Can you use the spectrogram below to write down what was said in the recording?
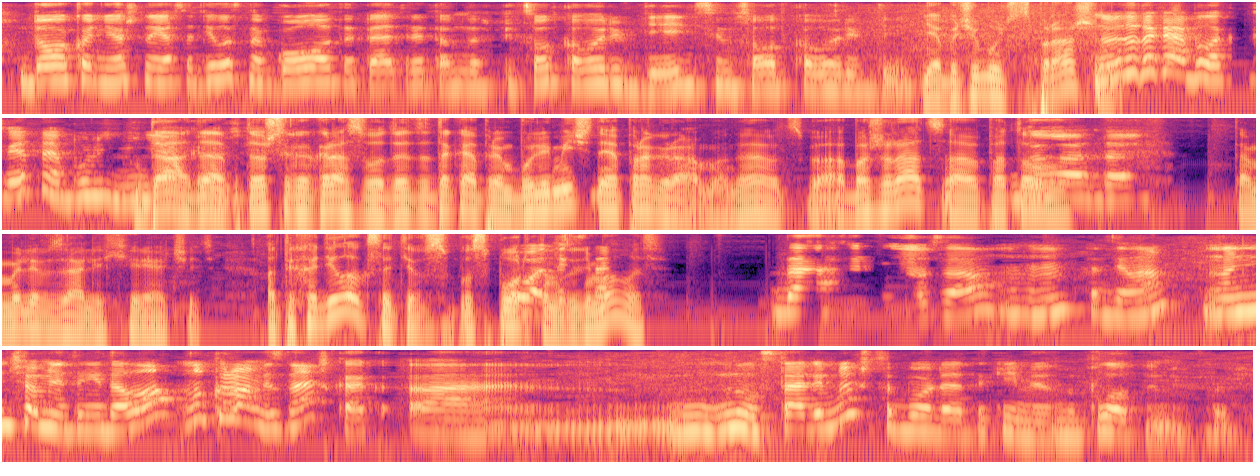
Да, конечно, я садилась на голод опять, или там на 500 калорий в день, 700 калорий в день. Я почему спрашиваю? Ну, это такая была конкретная булимия. Да, конечно. да, потому что как раз вот это такая прям булимичная программа, да, вот обожраться, а потом... Да, да. Там или в зале херячить. А ты ходила, кстати, в спортом О, занималась? Да, ходила в зал, угу, ходила. Но ничего мне это не дало. Ну, кроме, знаешь, как, а, ну, стали мышцы более такими, ну, плотными, короче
